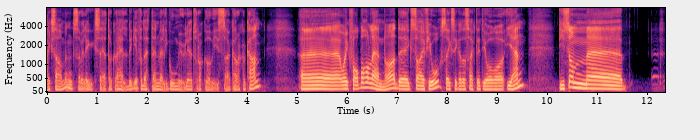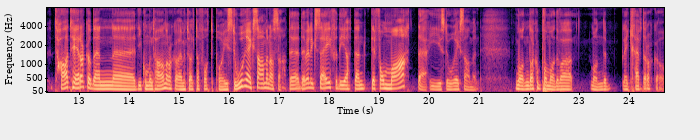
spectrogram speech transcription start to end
eksamen, så vil jeg si at dere er heldige, for dette er en veldig god mulighet for dere å vise hva dere kan. og jeg forbeholder ennå det jeg sa i fjor, så jeg sikkert har sagt litt i år igjen. De som ta til dere den, eh, de kommentarene dere eventuelt har fått på historieeksamen, altså. Det, det vil jeg si, fordi at den, det formatet i historieeksamen, måten dere på en måte var måten det ble krevd av dere,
